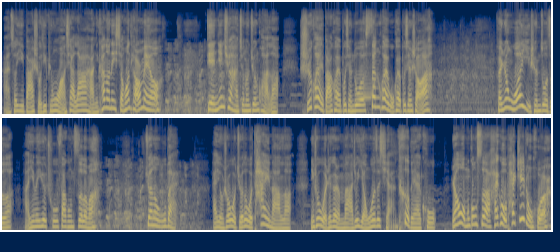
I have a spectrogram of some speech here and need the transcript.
啊，所以把手机屏幕往下拉哈，你看到那小黄条没有？点进去哈就能捐款了，十块八块不嫌多，三块五块不嫌少啊。反正我以身作则啊，因为月初发工资了嘛，捐了五百。哎，有时候我觉得我太难了。你说我这个人吧，就眼窝子浅，特别爱哭。然后我们公司啊还给我派这种活儿，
